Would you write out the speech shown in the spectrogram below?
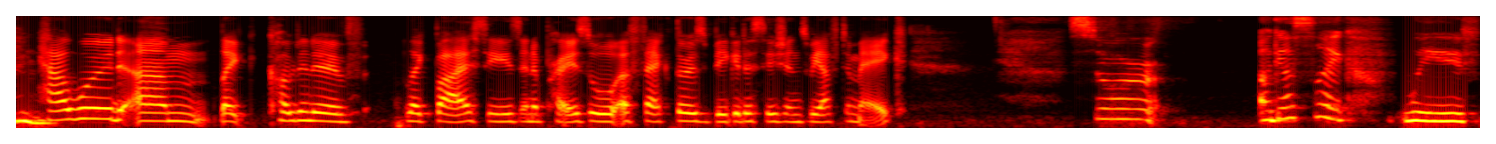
Mm-hmm. How would um, like cognitive like biases and appraisal affect those bigger decisions we have to make? So, I guess like with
